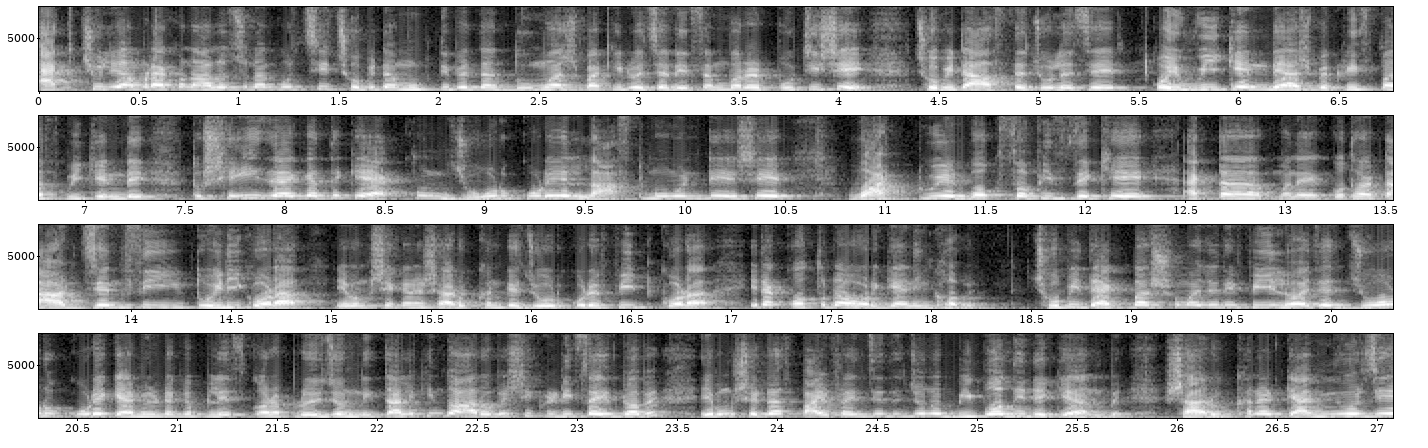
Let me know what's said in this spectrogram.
অ্যাকচুয়ালি আমরা এখন আলোচনা করছি ছবিটা মুক্তি পেতে আর দু মাস বাকি রয়েছে ডিসেম্বরের পঁচিশে। ছবিটা আসতে চলেছে। ওই উইকেন্ডে আসবে ক্রিসমাস উইকেন্ডে তো সেই জায়গা থেকে এখন জোর করে লাস্ট মোমেন্টে এসে ওয়ার্ড টু এর বক্স অফিস দেখে একটা মানে কোথাও একটা আর্জেন্সি তৈরি করা এবং সেখানে শাহরুখ খানকে জোর করে ফিট করা, এটা কতটা অর্গ্যানিক হবে? ছবি দেখবার সময় যদি ফিল হয় যে জোর করে ক্যামিওটাকে প্লেস করা প্রয়োজন নেই, তাহলে কিন্তু আরও বেশি ক্রিটিসাইজড হবে এবং সেটা স্পাই ফ্র্যাঞ্চাইজির জন্য বিপদই ডেকে আনবে। শাহরুখ খানের ক্যামিও যে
